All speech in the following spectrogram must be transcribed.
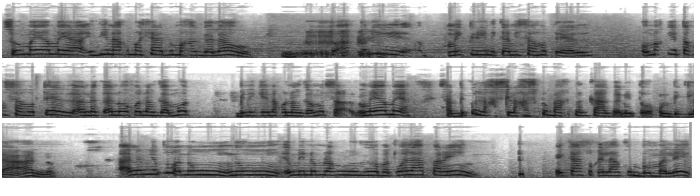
So maya-maya, hindi na ako masyado makagalaw. So actually, may clinic kami sa hotel. Umakyat ako sa hotel. Ah, Nag-ano ako ng gamot. Binigyan ako ng gamot. Sa, maya-maya, sabi ko, lakas-lakas ko. Bakit nagkaganito akong biglaan? No? Alam niyo po, nung, nung uminom lang akong gamot, wala pa rin. Eh kaso kailangan kong bumalik.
